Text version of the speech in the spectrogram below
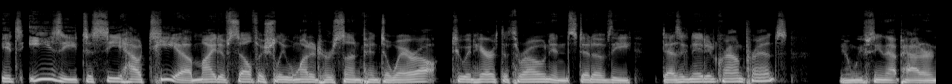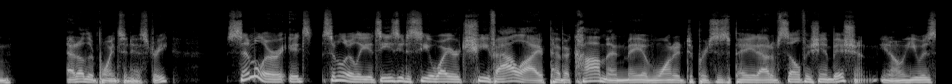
It's easy to see how Tia might have selfishly wanted her son Pentawera to inherit the throne instead of the designated crown prince. You know, we've seen that pattern at other points in history. Similar, it's similarly, it's easy to see why your chief ally, Pebekamen, may have wanted to participate out of selfish ambition. You know, he was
